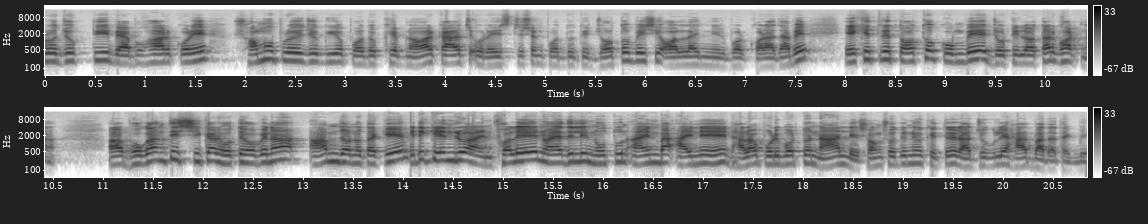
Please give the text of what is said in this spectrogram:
প্রযুক্তি ব্যবহার করে সমপ্রয়োজনীয় পদক্ষেপ নেওয়ার কাজ ও রেজিস্ট্রেশন পদ্ধতি যত বেশি অনলাইন নির্ভর করা যাবে, এক্ষেত্রে তত কমবে জটিলতার ঘটনা। ভোগান্তির শিকার হতে হবে না। আম জনতাকে এটি কেন্দ্রীয় আইন। ফলে নয়াদিল্লির নতুন আইন বা আইনে ঢালাও পরিবর্তন না আনলে সংশোধনীয় ক্ষেত্রে রাজ্যগুলি হাত বাঁধা থাকবে।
